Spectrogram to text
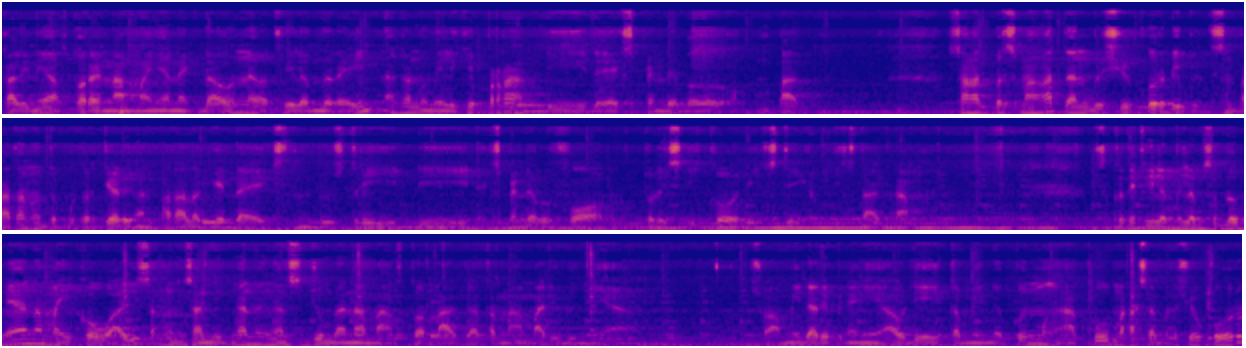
Kali ini aktor yang namanya Nick Down lewat film The Rain akan memiliki peran di The Expendable 4. Sangat bersemangat dan bersyukur di kesempatan untuk bekerja dengan para legenda industri di Expendable 4, tulis Iko di Instagram. Seperti film-film sebelumnya, nama Iko Uwais akan disandingkan dengan sejumlah nama aktor laga ternama di dunia. Suami dari penyanyi Audi Item ini pun mengaku merasa bersyukur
